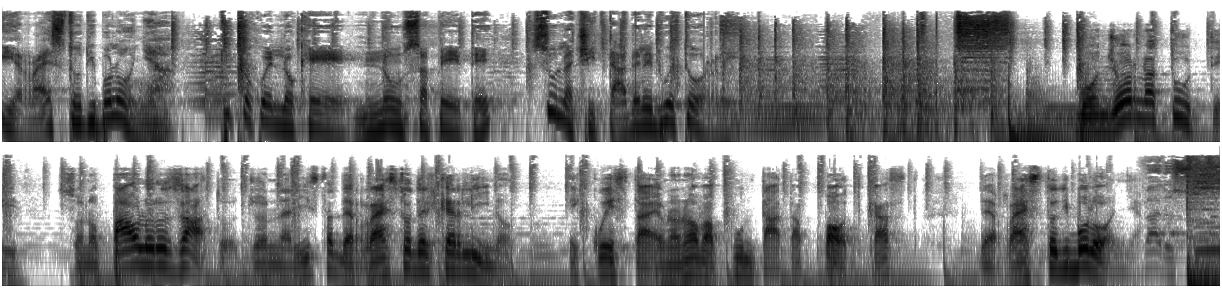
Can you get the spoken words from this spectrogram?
Il resto di Bologna. Tutto quello che non sapete sulla città delle due torri. Buongiorno a tutti, sono Paolo Rosato, giornalista del Resto del Carlino e questa è una nuova puntata podcast del Resto di Bologna. Vado su,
